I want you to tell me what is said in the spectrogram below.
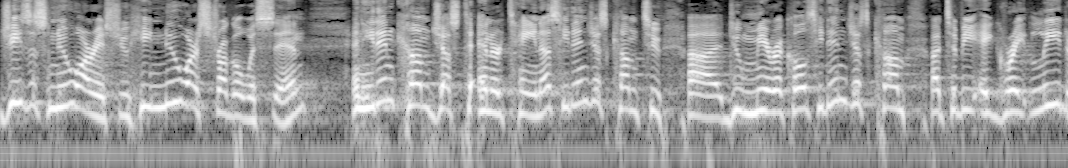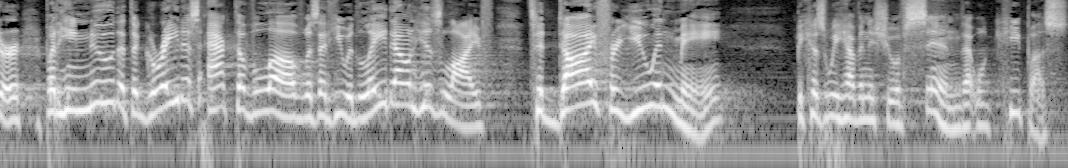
Jesus knew our issue, he knew our struggle with sin. And he didn't come just to entertain us. He didn't just come to uh, do miracles. He didn't just come uh, to be a great leader, but he knew that the greatest act of love was that he would lay down his life to die for you and me because we have an issue of sin that will keep us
